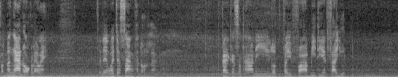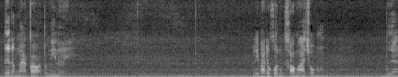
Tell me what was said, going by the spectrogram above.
สำนักงงานออกแล้วไง แสดงว่าจะสร้างถนนละใกล้กับสถานีรถไฟฟ้า BTS สายหยุด เดินออกมาก็ตรงนี้เลย วันนี้พาทุกคนเข้ามาชมเมือง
